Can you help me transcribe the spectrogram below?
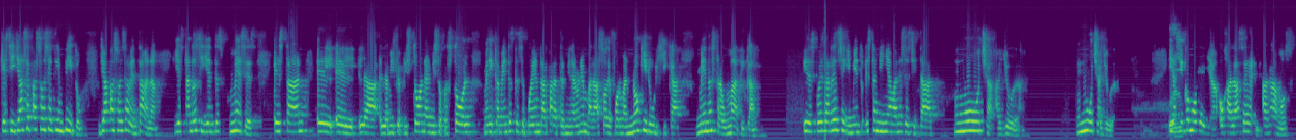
que si ya se pasó ese tiempito, ya pasó esa ventana y están los siguientes meses, están la, la mifepristona, el misoprostol, medicamentos que se pueden dar para terminar un embarazo de forma no quirúrgica, menos traumática. Y después darle el seguimiento. Esta niña va a necesitar mucha ayuda, mucha ayuda. Y así como ella, ojalá se hagamos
